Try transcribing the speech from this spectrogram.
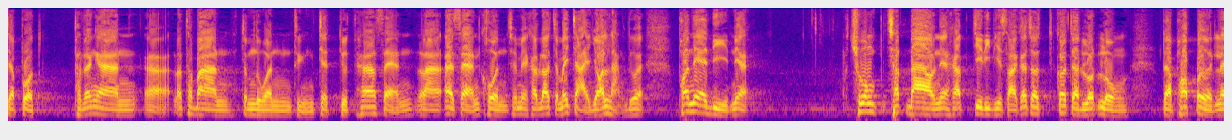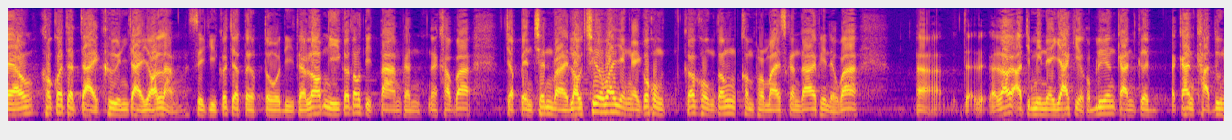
จะปลดพนักงานรัฐบาลจำนวนถึง 7.5 แสนล้านแสนคนใช่ไหมครับแล้วจะไม่จ่ายย้อนหลังด้วย เพราะในอดีตเนี่ย ช่วงชัดดาวเนี่ยครับ GDP สหรัฐก็จะก็จะลดลง แต่พอเปิดแล้วเขาก็จะจ่ายคืนจ่ายย้อนหลังเศรษฐกิจก็จะเติบโตดี แต่รอบนี้ก็ต้องติดตามกันนะครับว่าจะเป็นเช่นไร เราเชื่อว่ายังไงก็คงก็คงต้องคอม p r o m i s e กันได้เพียงแต่ว่าอ่าแล้วอาจจะมีนัยยะเกี่ยวกับเรื่องการเกิดการขาดดุล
